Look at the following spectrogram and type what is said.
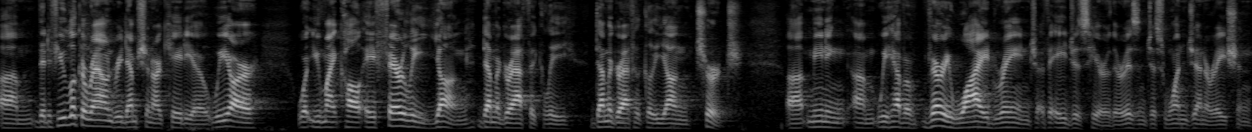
um, that if you look around Redemption Arcadia, we are what you might call a fairly young demographically demographically young church, uh, meaning um, we have a very wide range of ages here. There isn't just one generation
